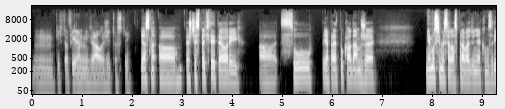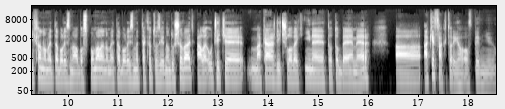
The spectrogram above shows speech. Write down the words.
Mm, týchto firemných záležitostí. Jasné. Ešte späť k tej teórii. Sú, ja predpokladám, že nemusíme sa rozprávať o nejakom zrýchlenom metabolizme alebo spomalenom metabolizme, tak toto zjednodušovať, ale určite má každý človek iné toto BMR. A aké faktory ho ovplyvňujú?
